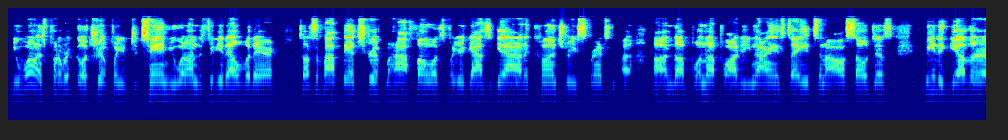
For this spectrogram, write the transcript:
you went on this Puerto Rico trip for your team. You went undefeated over there. Tell us about that trip and how fun was it for you guys to get out of the country, experience uh, uh, another part of the United States, and also just be together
